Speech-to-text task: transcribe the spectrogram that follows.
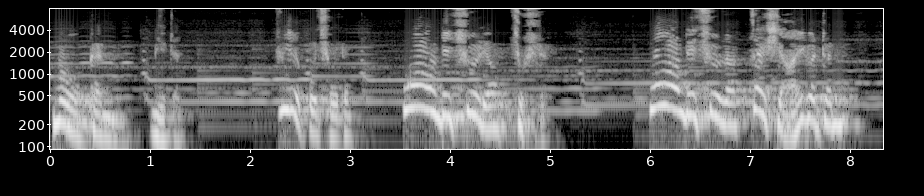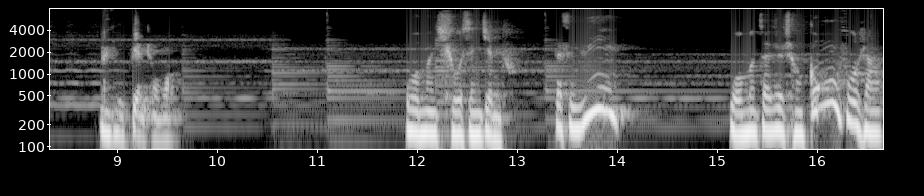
莫跟密真。绝不求真，忘的去了就是，忘的去了再想一个真，那就变成妄。我们求生净土，但是愿。我们在日常功夫上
